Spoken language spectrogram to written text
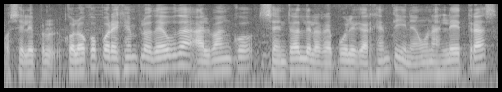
O se le colocó, por ejemplo, deuda al Banco Central de la República Argentina, unas letras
